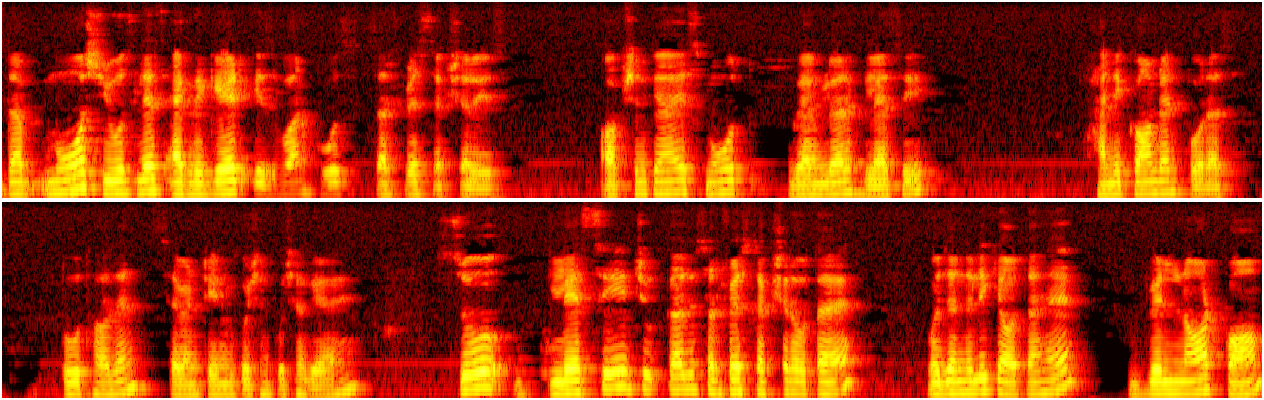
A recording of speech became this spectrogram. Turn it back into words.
the most useless aggregate is one whose surface structure is option क्या है? Smooth granular glassy honeycombed and porous 2017 में क्वेश्चन पूछा गया है। सो ग्लेसी का जो सरफेस स्ट्रक्चर होता है, वो जनरली क्या होता है? Will not form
